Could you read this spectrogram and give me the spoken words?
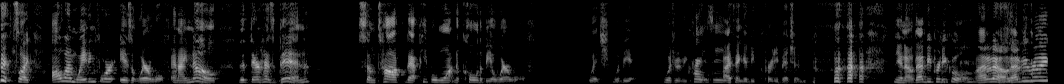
It's like all i'm waiting for is a werewolf. And i know that there has been some talk that people want nicole to be a werewolf which would be which would be cool. Crazy. i think it'd be pretty bitchin. You know that'd be pretty cool. I don't know. That'd be really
